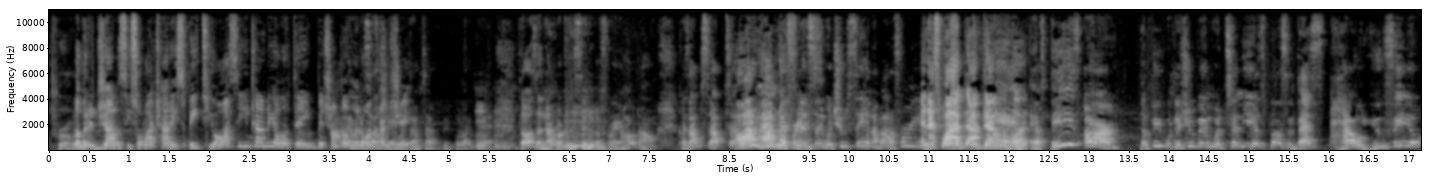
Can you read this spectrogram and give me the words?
True. A little bit of jealousy. So watch how they speak to you. Oh, I see you trying to do your little thing. Bitch, don't I put don't little in even front of associate shit. with them type of people like that. Those are never considered a friend. Hold on, because I'm, I'm t- Oh, I don't have I'm no friends. to what you saying about a friend. And that's why I, I'm down to And what? if these are the people that you've been with 10 years plus and that's how you feel,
